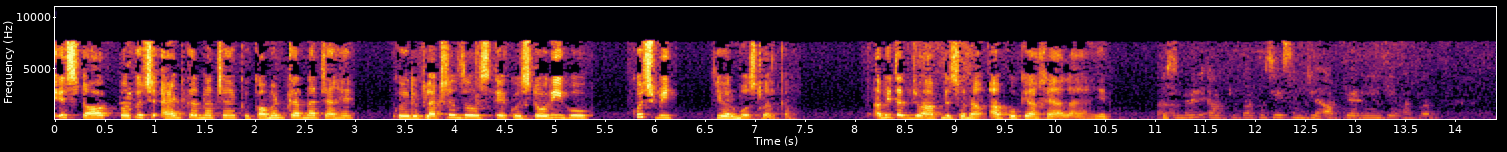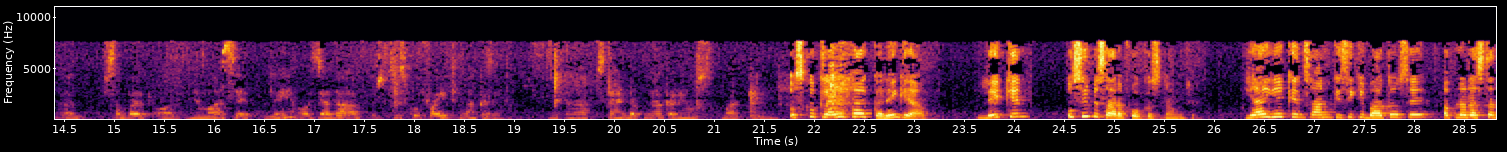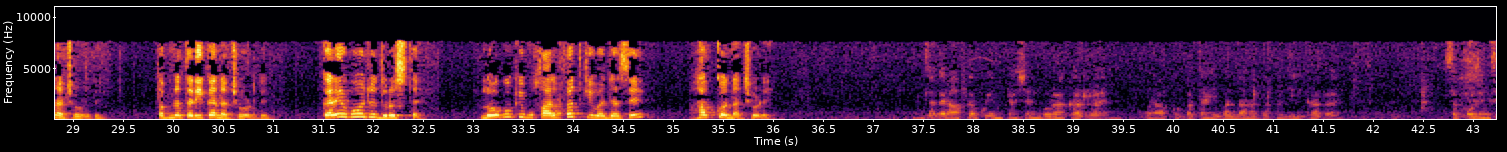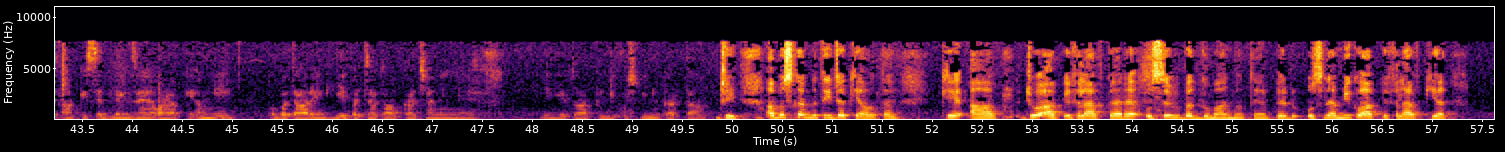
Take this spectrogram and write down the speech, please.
اس talk پر کچھ add کرنا چاہے کوئی کامنٹ کرنا چاہے کوئی ریفلیکشن ہو اس کے کوئی اسٹوری ہو کچھ بھی یو آر موسٹ ویلکم ابھی تک جو آپ نے سنا آپ کو کیا خیال آیا؟ یہ میں آپ کی باتوں سے یہ سمجھی آپ کہہ رہی ہیں کہ مطلب صبر اور نماز سے لیں اور زیادہ آپ اس چیز کو فائٹ نہ کریں۔ آپ اسٹینڈ اپ نہ کریں اس بات کے لیے۔ اس کو کلیریفائی کریں گے آپ لیکن اسی پہ سارا فوکس نہ ہو جائے۔ یا یہ کہ انسان کسی کی باتوں سے اپنا راستہ نہ چھوڑ دے۔ اپنا طریقہ نہ چھوڑ دے۔ کرے وہ جو درست ہے۔ لوگوں کی مخالفت کی وجہ سے حق کو نہ چھوڑے۔ مطلب اگر آپ کا کوئی امپریشن برا کر رہا ہے اور آپ کو پتا ہے بندہ ہر دفعہ یہی کر رہا ہے سپوزنگ آپ کی سبلنگز ہیں اور آپ کی امی کو بتا رہے ہیں کہ یہ بچہ تو آپ کا اچھا نہیں ہے یہ تو آپ کے لیے کچھ بھی نہیں کرتا۔ جی اب اس کا نتیجہ کیا ہوتا ہے کہ آپ جو آپ کے خلاف کہہ رہا ہے اس سے بھی بدگمان ہوتے ہیں۔ پھر اس نے امی کو آپ کے خلاف کیا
